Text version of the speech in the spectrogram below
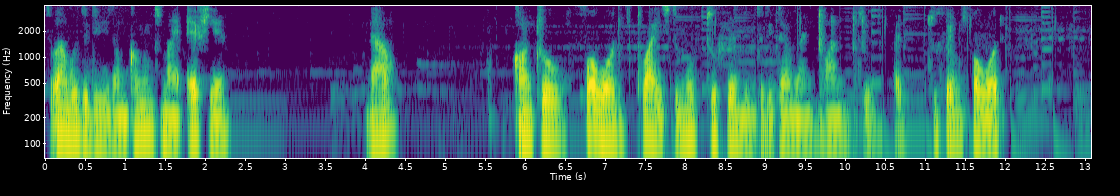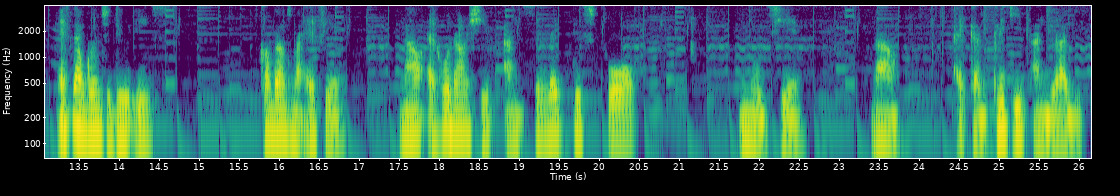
So what I'm going to do is I'm coming to my F here. Now, control forward twice to move two frames into the timeline. One, two, five, two frames forward. Next thing I'm going to do is come down to my F here now I hold down shift and select these four nodes here. Now I can click it and drag it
